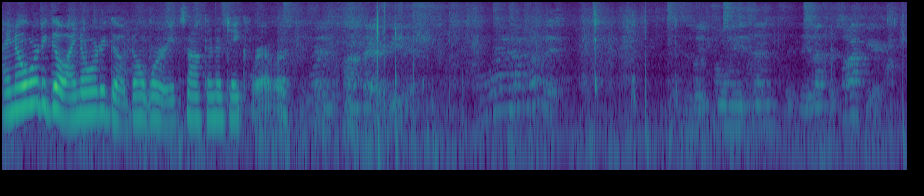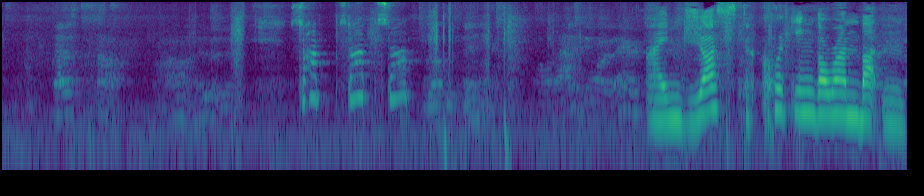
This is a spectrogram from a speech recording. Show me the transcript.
I know where to go. I know where to go. Don't worry. It's not going to take forever. It's not there either. Where was it? This is what you told me to send. They left their sock here. That's stop. I don't know who it is. Stop, stop, stop. Who else has been here? Well, that would one of. I'm just clicking the run button.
